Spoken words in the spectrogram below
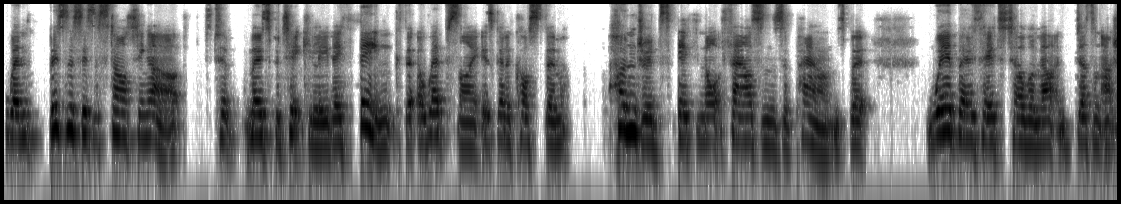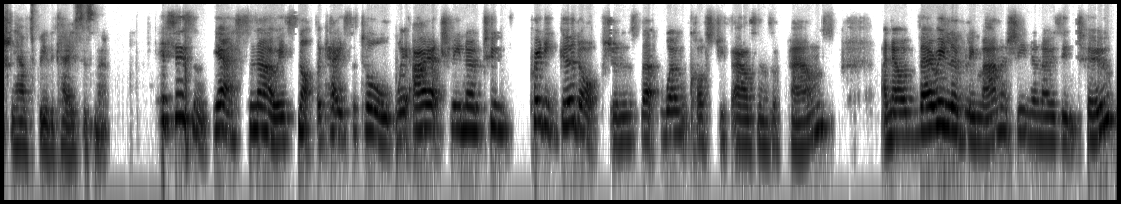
when businesses are starting up, to most particularly, they think that a website is going to cost them hundreds, if not thousands of pounds. But we're both here to tell them that doesn't actually have to be the case, isn't it? It isn't. Yes, no, it's not the case at all. We, I actually know two pretty good options that won't cost you thousands of pounds. I know a very lovely man, and Sheena knows him too,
